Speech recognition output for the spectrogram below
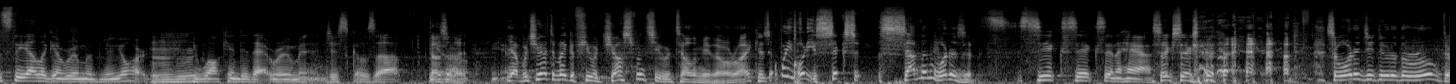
It's the elegant room of New York. Mm-hmm. You walk into that room and it just goes up. Doesn't know? it? Yeah. but you have to make a few adjustments. You were telling me though, right? Because what, are you- what are you six, seven? What is it? Six, six and a half. Six, six. so what did you do to the room to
